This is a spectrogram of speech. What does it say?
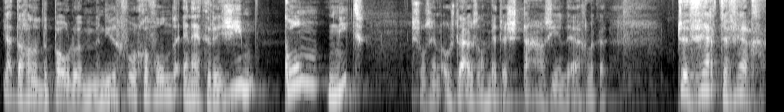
ja, daar hadden de Polen een manier voor gevonden. En het regime kon niet, zoals in Oost-Duitsland met de Stasi en dergelijke, te ver te ver gaan.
